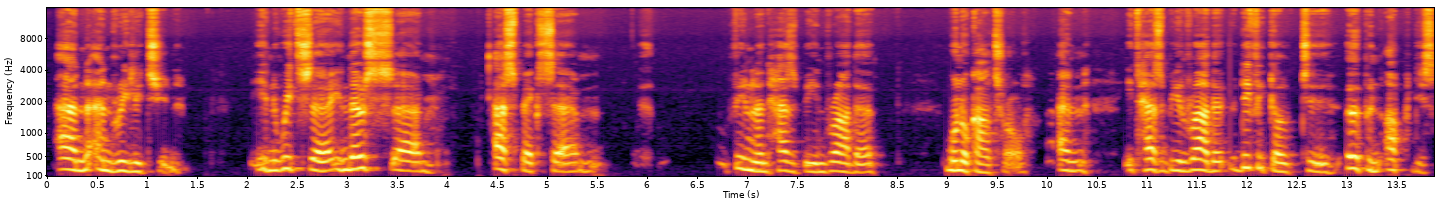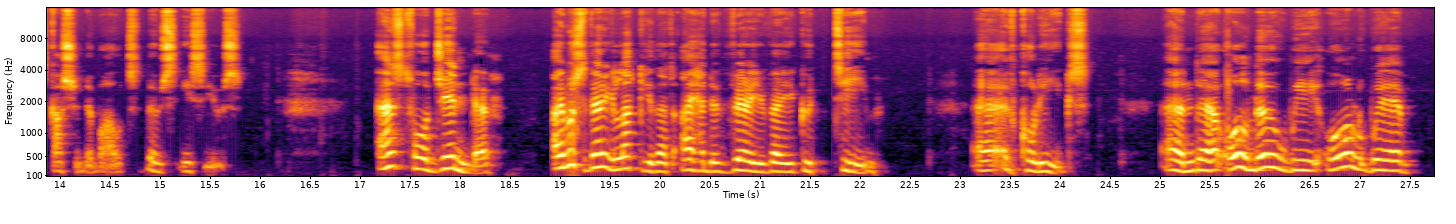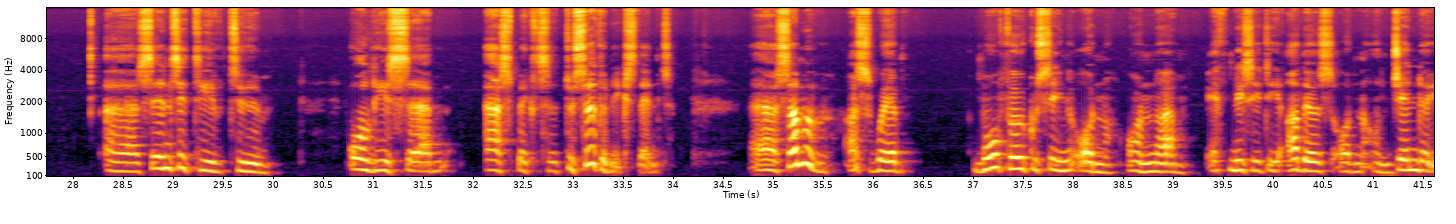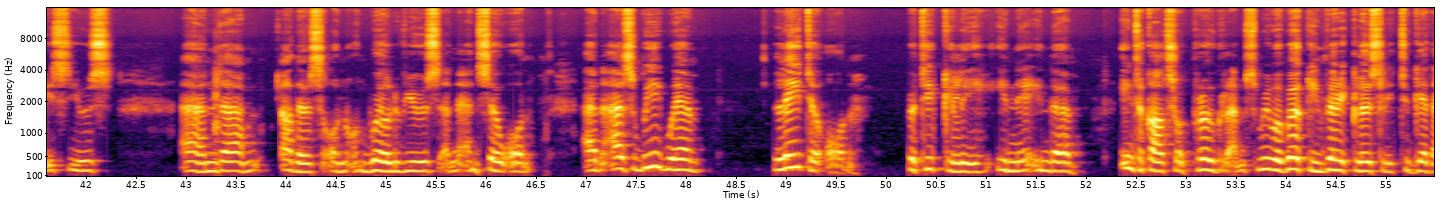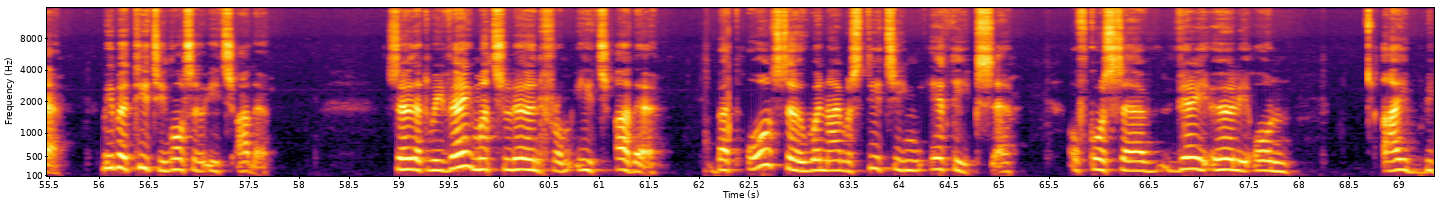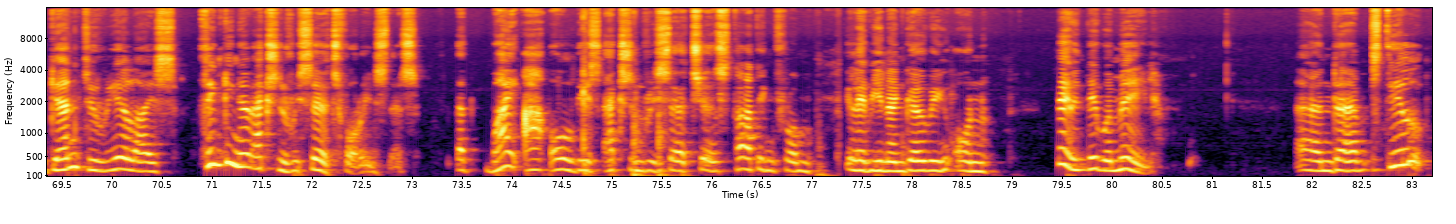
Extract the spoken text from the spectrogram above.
and, and religion, in which, uh, in those um, aspects, um, Finland has been rather monocultural and it has been rather difficult to open up discussion about those issues. As for gender, I was very lucky that I had a very, very good team uh, of colleagues. And uh, although we all were uh, sensitive to all these um, aspects to a certain extent, uh, some of us were more focusing on on um, ethnicity, others on on gender issues, and um, others on on worldviews and and so on. And as we were later on, particularly in in the intercultural programs, we were working very closely together. We were teaching also each other, so that we very much learned from each other. But also, when I was teaching ethics, uh, of course, uh, very early on, I began to realize, thinking of action research, for instance, that why are all these action researchers starting from Lewin and going on? They, they were male. And um, still,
